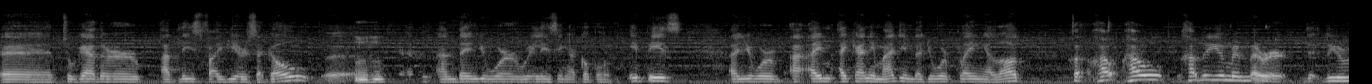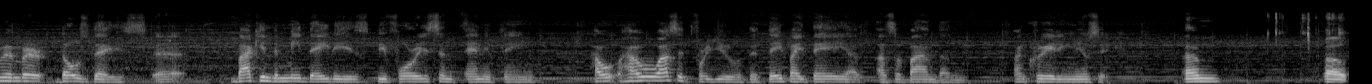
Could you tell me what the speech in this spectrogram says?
uh, together at least five years ago, uh, mm-hmm. and, and, then you were releasing a couple of EPs, and you were I, I can imagine that you were playing a lot. How how how do you remember? Do you remember those days uh, back in the mid '80s before isn't anything? How how was it for you the day by day as, as a band and and creating music? Um, well,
